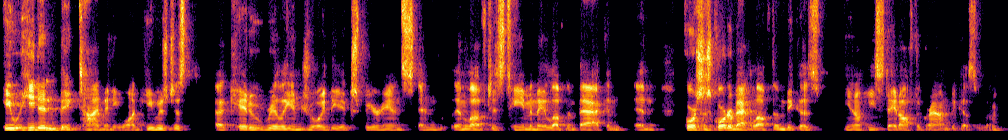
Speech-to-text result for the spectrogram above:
he he didn't big time anyone. He was just a kid who really enjoyed the experience and and loved his team and they loved him back. And and of course his quarterback loved him because, you know, he stayed off the ground because of him.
